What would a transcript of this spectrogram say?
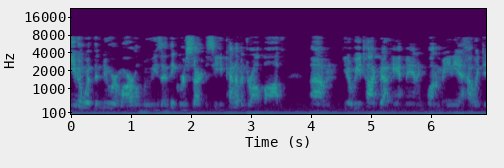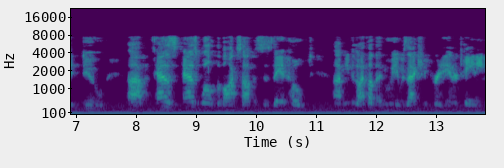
even with the newer Marvel movies, I think we're starting to see kind of a drop off. Um, you know, we talked about Ant Man and Quantumania, how it didn't do um, as as well at the box office as they had hoped. Um, even though I thought that movie was actually pretty entertaining,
